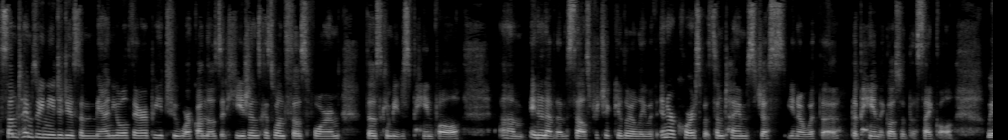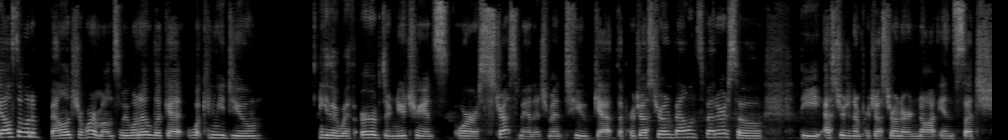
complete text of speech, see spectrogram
sometimes we need to do some manual therapy to work on those adhesions because once those form, those can be just painful um, in and of themselves, particularly with intercourse, but sometimes just you know with the the pain that goes with the cycle. We also want to balance your hormones, so we want to look at what can we do either with herbs or nutrients or stress management to get the progesterone balance better so the estrogen and progesterone are not in such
